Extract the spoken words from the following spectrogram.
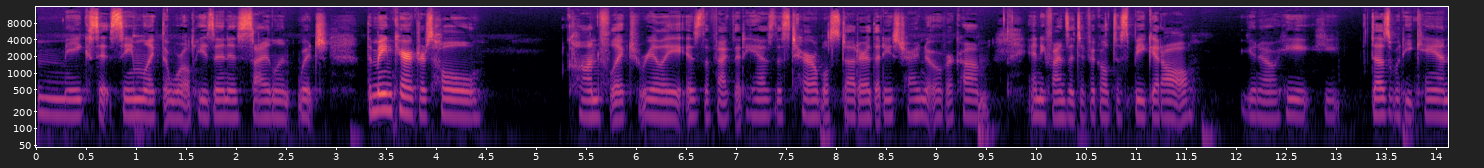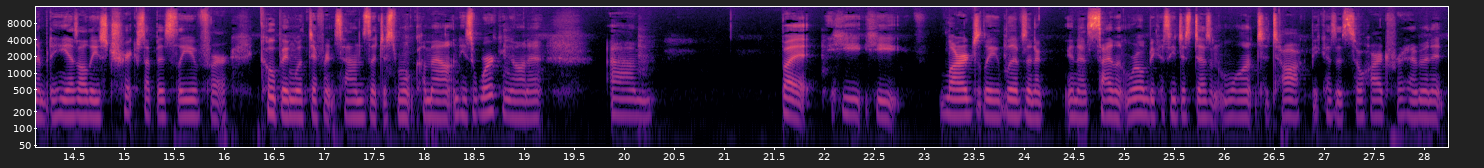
makes it seem like the world he's in is silent, which the main character's whole conflict really is the fact that he has this terrible stutter that he's trying to overcome and he finds it difficult to speak at all you know he he does what he can but he has all these tricks up his sleeve for coping with different sounds that just won't come out and he's working on it. Um, but he he largely lives in a in a silent world because he just doesn't want to talk because it's so hard for him and it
